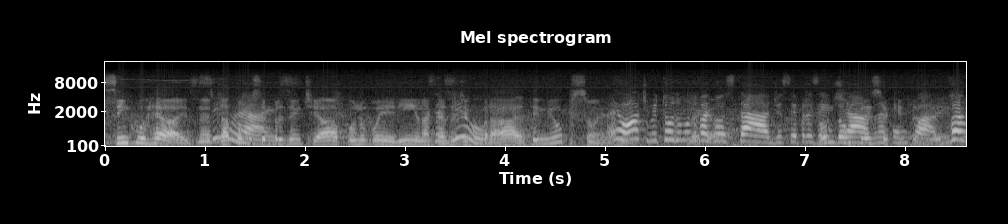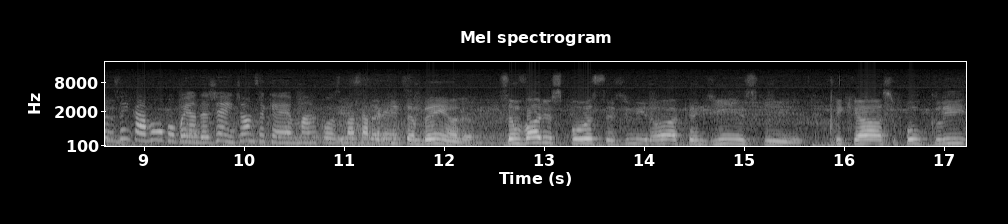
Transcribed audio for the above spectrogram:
cinco reais, né? Cinco Dá para você reais. presentear, pôr no banheirinho, na Você casa viu? de praia, tem mil opções. É ótimo e todo mundo vai Legal. gostar de ser Vamos presenteado, dar um preço né, aqui com também, Vamos, vem cá, vamos acompanhando a gente? Onde você quer, Marcos, Esse passar preço? também, olha, são vários posters de Miró, Kandinsky, Picasso, Paul Klee,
